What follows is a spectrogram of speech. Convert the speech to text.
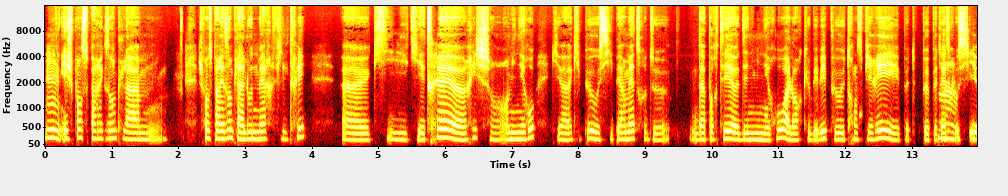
Mmh, et je pense par exemple à, mmh, je pense par exemple à l'eau de mer filtrée, qui est très, riche en minéraux, qui qui peut aussi permettre de d'apporter, des minéraux alors que bébé peut transpirer et peut peut être mmh. aussi,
